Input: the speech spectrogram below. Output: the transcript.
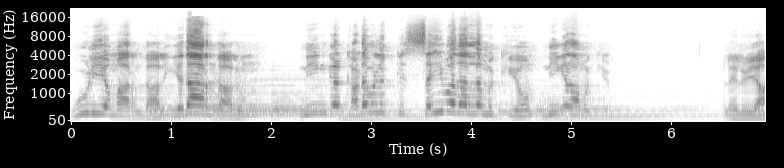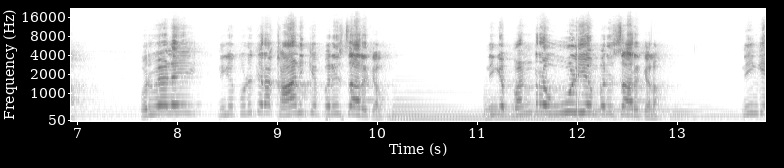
ஊழியமா இருந்தாலும் எதா இருந்தாலும் நீங்கள் கடவுளுக்கு செய்வதல்ல முக்கியம் நீங்க தான் முக்கியம். அல்லேலூயா. ஒருவேளை நீங்க கொடுக்கிற காணிக்க பெருசா இருக்கலாம். நீங்க பண்ற ஊழியம் பெருசா இருக்கலாம். நீங்க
